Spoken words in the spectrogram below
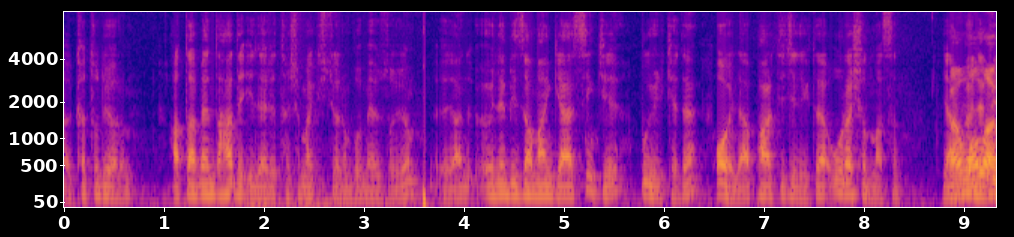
E, Katılıyorum. Hatta ben daha da ileri taşımak istiyorum bu mevzuyu. E, Yani öyle bir zaman gelsin ki bu ülkede oyla, particilikle uğraşılmasın. Yani ben valla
